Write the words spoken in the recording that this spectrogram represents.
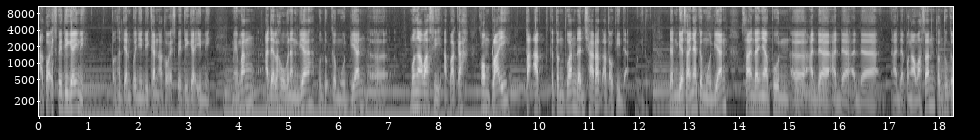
atau SP3 ini penghentian penyidikan atau SP3 ini memang adalah wewenang dia untuk kemudian e, mengawasi apakah comply taat ketentuan dan syarat atau tidak begitu. Dan biasanya kemudian seandainya pun e, ada ada ada ada pengawasan tentu ke,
